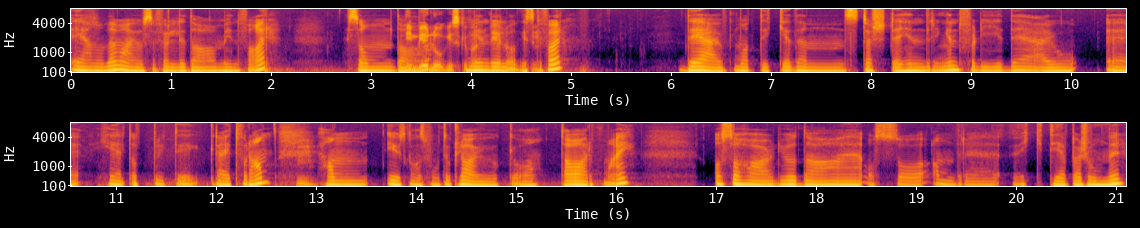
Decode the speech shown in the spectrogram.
En av dem er jo selvfølgelig da min far. Som da, din biologiske far. Min biologiske far. Det er jo på en måte ikke den største hindringen, fordi det er jo eh, helt oppriktig greit for han. Mm. Han i utgangspunktet klarer jo ikke å ta vare på meg. Og så har du jo da eh, også andre viktige personer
